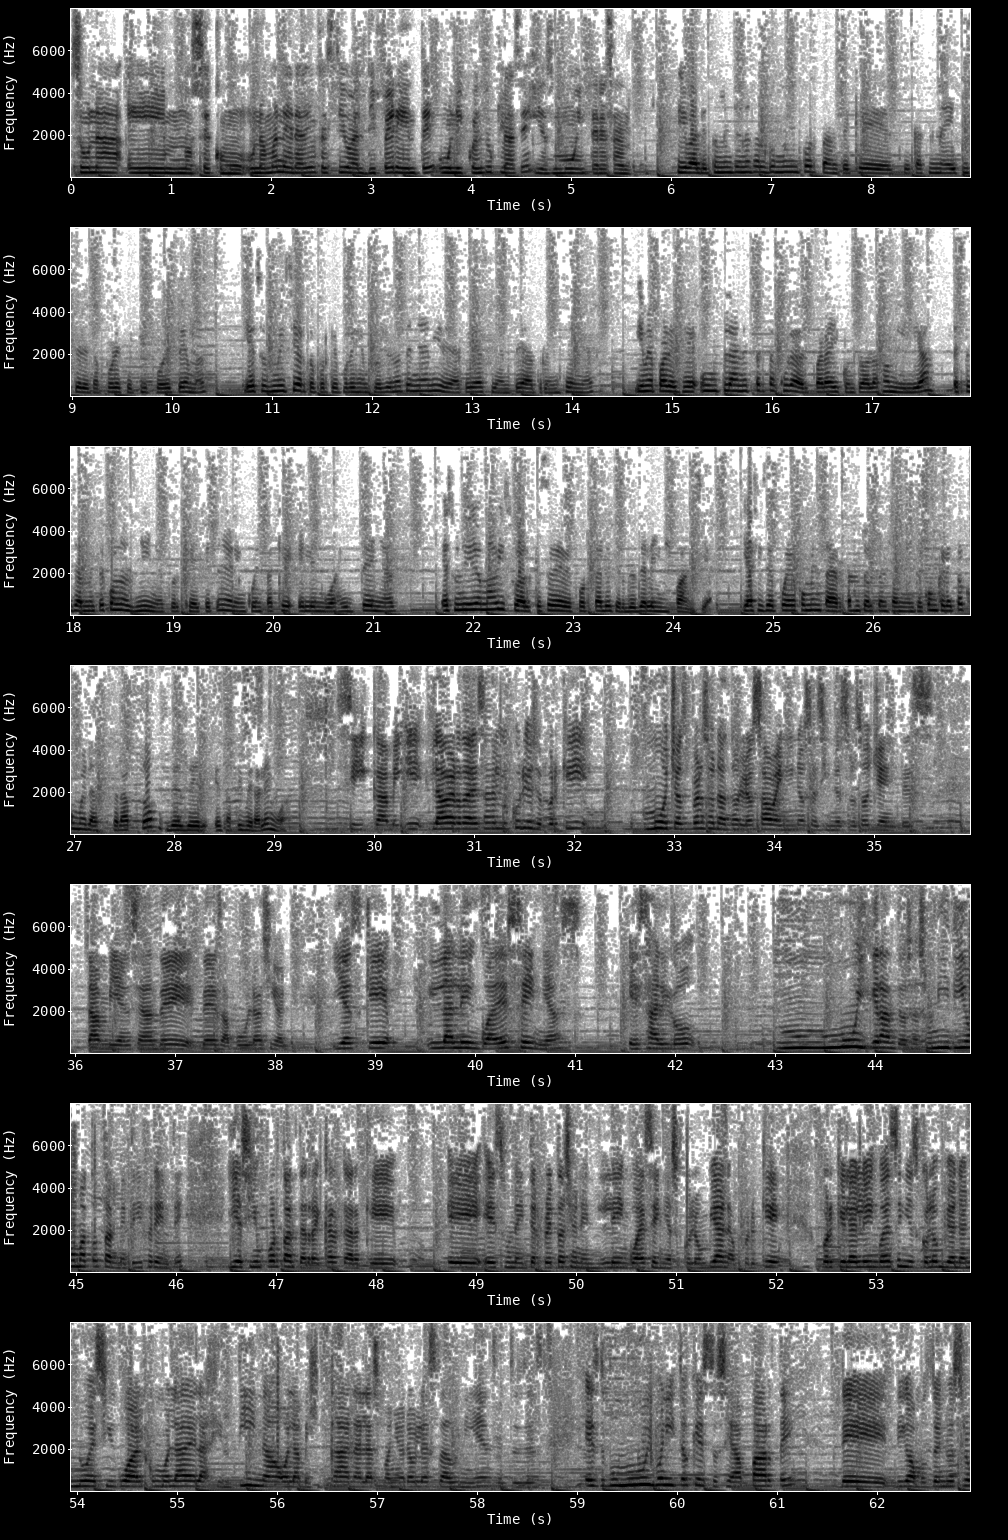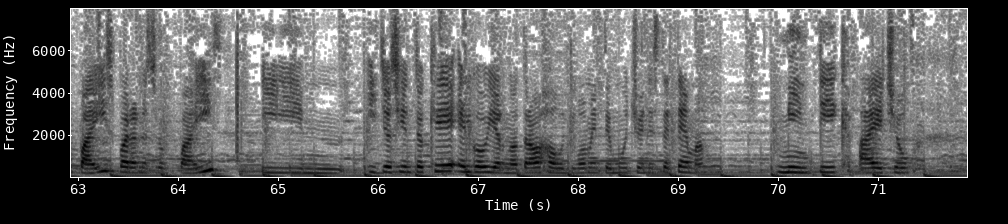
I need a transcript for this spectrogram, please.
Es una, eh, no sé, como una manera de un festival diferente, único en su clase y es muy interesante. Sí, vale, tú mencionas algo muy importante que es que casi nadie se interesa por este tipo de temas y eso es muy cierto porque, por ejemplo, yo no tenía ni idea que hacían teatro en señas y me parece un plan espectacular para ir con toda la familia, especialmente con los niños, porque hay que tener en cuenta que el lenguaje en señas es un idioma visual que se debe fortalecer desde la infancia y así se puede comentar tanto el pensamiento concreto como el abstracto desde esa primera lengua. Sí, Cami, y la verdad es algo curioso porque muchas personas no lo saben y no sé si nuestros oyentes también sean de, de esa población. Y es que la lengua de señas es algo muy grande, o sea, es un idioma totalmente diferente y es importante recalcar que eh, es una interpretación en lengua de señas colombiana. ¿Por qué? Porque la lengua de señas colombiana no es igual como la de la argentina o la mexicana, la española o la estadounidense. Entonces es muy bonito que esto sea parte de, digamos, de nuestro país, para nuestro país. Y, y yo siento que el gobierno ha trabajado últimamente mucho en este tema. Mintic ha hecho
